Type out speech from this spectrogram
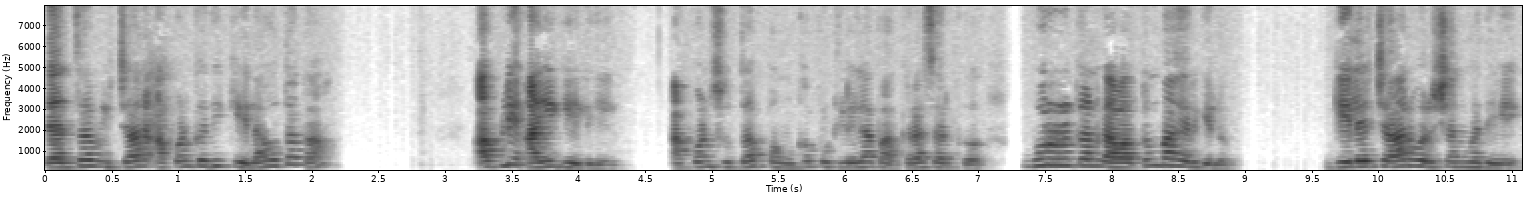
त्यांचा विचार आपण कधी केला होता का? आपली आई गेली. आपण सुद्धा पंख फुटलेल्या पाखरासारखं भुरकन गावातून बाहेर गेलो. गेल्या चार वर्षांमध्ये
